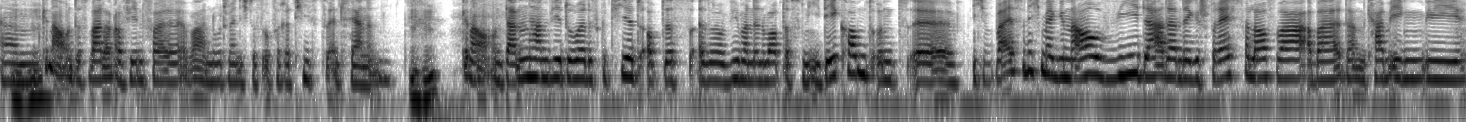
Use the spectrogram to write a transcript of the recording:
Ähm, mhm. Genau, und das war dann auf jeden Fall war notwendig, das operativ zu entfernen. Mhm. Genau, und dann haben wir darüber diskutiert, ob das, also wie man denn überhaupt auf so eine Idee kommt. Und äh, ich weiß nicht mehr genau, wie da dann der Gesprächsverlauf war, aber dann kam irgendwie,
